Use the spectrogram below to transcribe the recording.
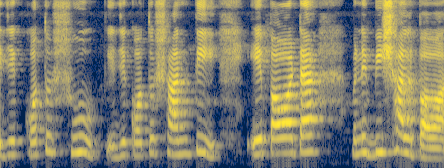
এই যে কত সুখ, এই যে কত শান্তি, এ পাওয়াটা মানে বিশাল পাওয়া।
